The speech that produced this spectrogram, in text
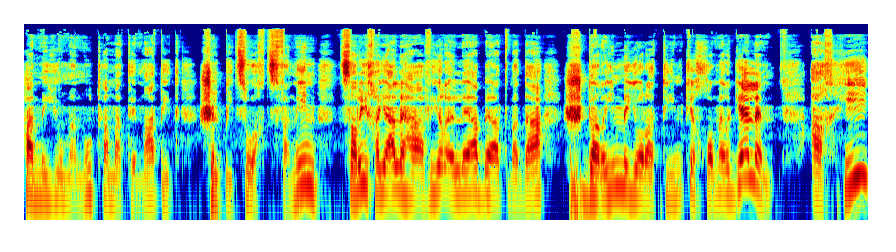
המיומנות המתמטית של פיצוח צפנים, צריך היה להעביר אליה בהתמדה שדרים מיורטים כחומר גלם, אך היא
